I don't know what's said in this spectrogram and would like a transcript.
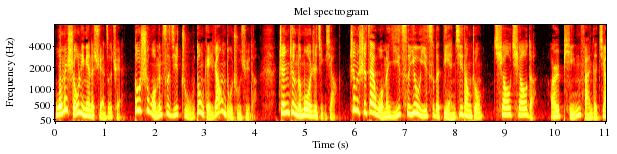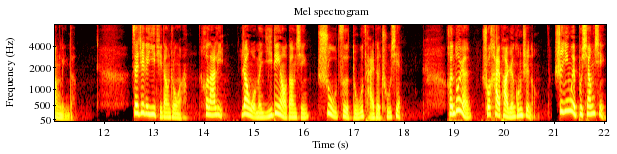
我们手里面的选择权都是我们自己主动给让渡出去的。真正的末日景象，正是在我们一次又一次的点击当中悄悄的。而频繁的降临的，在这个议题当中啊，赫拉利让我们一定要当心数字独裁的出现。很多人说害怕人工智能，是因为不相信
